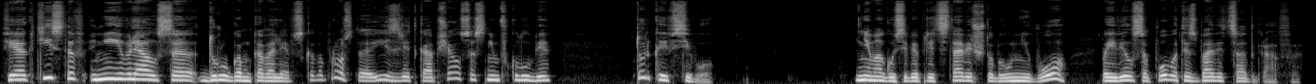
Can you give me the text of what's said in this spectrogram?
Феоктистов не являлся другом Ковалевского, просто изредка общался с ним в клубе, только и всего. Не могу себе представить, чтобы у него появился повод избавиться от графа.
